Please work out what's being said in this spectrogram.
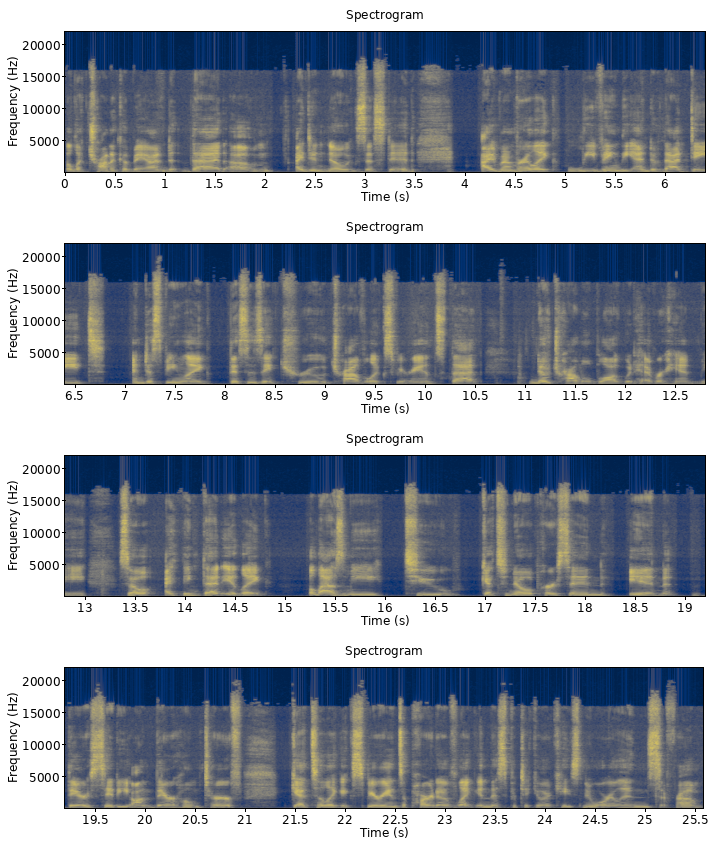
electronica band that um, I didn't know existed. I remember like leaving the end of that date and just being like, this is a true travel experience that no travel blog would ever hand me. So I think that it like allows me to get to know a person in their city on their home turf get to like experience a part of like in this particular case new orleans from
